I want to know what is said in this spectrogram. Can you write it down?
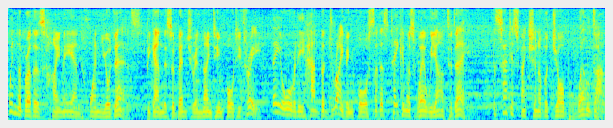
When the brothers Jaime and Juan Llordes began this adventure in 1943, they already had the driving force that has taken us where we are today. The satisfaction of a job well done.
